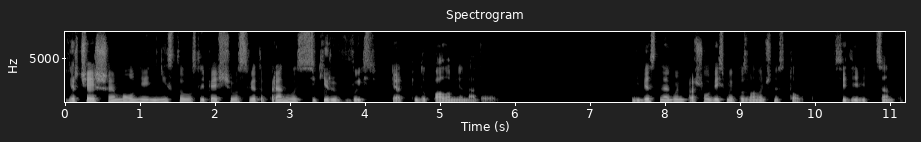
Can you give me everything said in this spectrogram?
Ярчайшая молния нистого слепящего света прянулась секиры ввысь и оттуда пала мне на голову. Небесный огонь прошел весь мой позвоночный столб, все девять центров,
